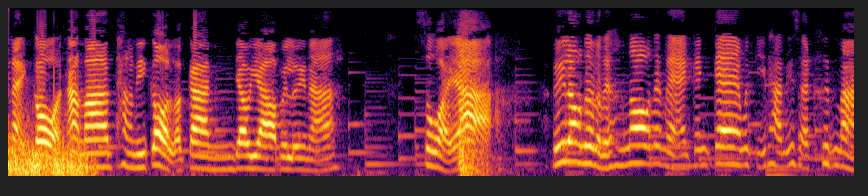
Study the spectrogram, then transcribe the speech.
ไหนก่อนอะมาทางนี้ก่อนล้วกันยาวๆไปเลยนะ สวยอะเฮ้ยลองเดินออกไปข้างนอกได้ไหมแกล้งๆเมื่อกี้ทางที่แซคขึ้นมา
